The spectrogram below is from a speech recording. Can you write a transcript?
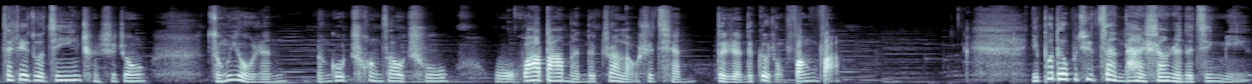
在这座精英城市中，总有人能够创造出五花八门的赚老实钱。的人的各种方法，你不得不去赞叹商人的精明，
